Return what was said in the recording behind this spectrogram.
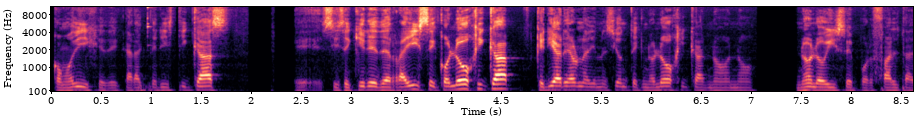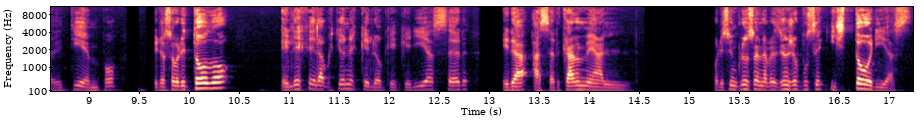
como dije, de características, eh, si se quiere, de raíz ecológica, quería agregar una dimensión tecnológica, no, no, no lo hice por falta de tiempo, pero sobre todo el eje de la cuestión es que lo que quería hacer era acercarme al... Por eso incluso en la presentación yo puse historias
